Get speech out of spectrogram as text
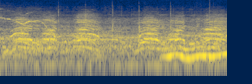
Thank you.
